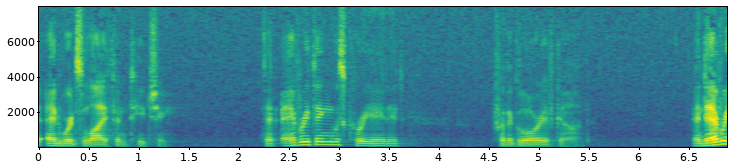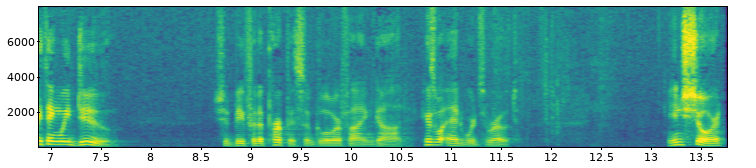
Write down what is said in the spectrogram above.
to Edwards' life and teaching. That everything was created for the glory of God. And everything we do should be for the purpose of glorifying God. Here's what Edwards wrote. In short,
